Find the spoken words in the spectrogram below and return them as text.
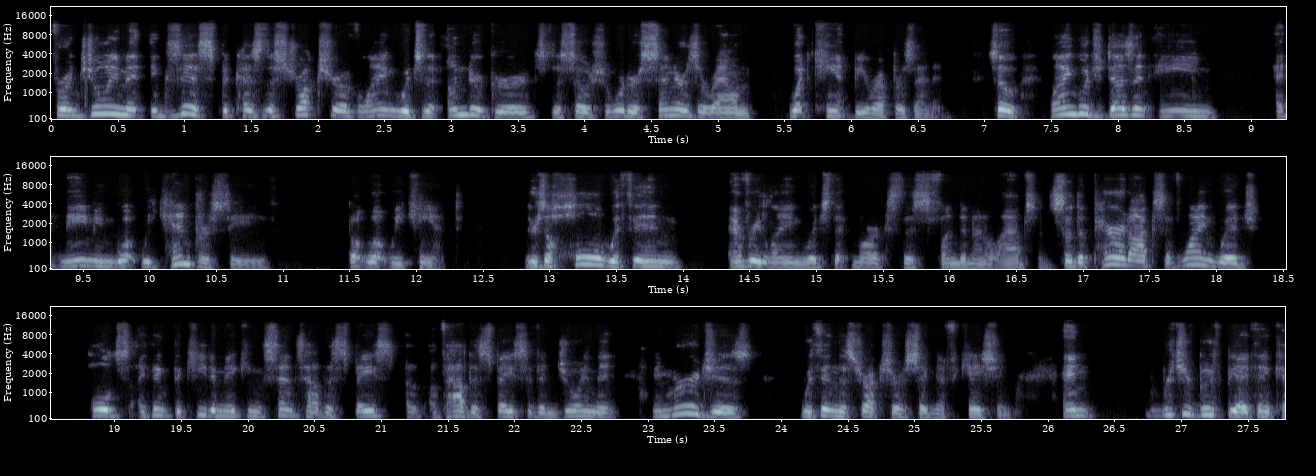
for enjoyment exists because the structure of language that undergirds the social order centers around what can't be represented. So language doesn't aim at naming what we can perceive, but what we can't. There's a hole within every language that marks this fundamental absence. So the paradox of language holds, I think, the key to making sense how the space of, of how the space of enjoyment emerges within the structure of signification. And Richard Boothby, I think,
